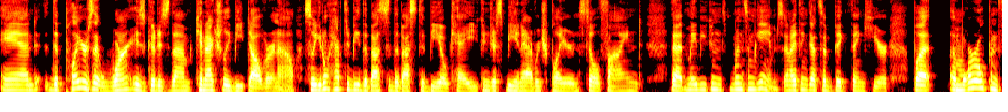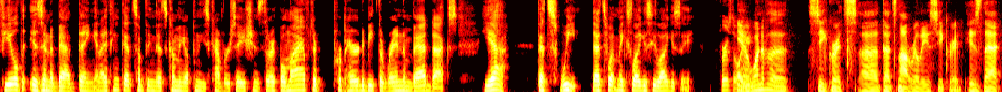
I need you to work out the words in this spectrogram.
And the players that weren't as good as them can actually beat Delver now. So you don't have to be the best of the best to be okay. You can just be an average player and still find that maybe you can win some games. And I think that's a big thing here. But a more open field isn't a bad thing. And I think that's something that's coming up in these conversations. They're like, well, now I have to prepare to beat the random bad decks. Yeah, that's sweet. That's what makes Legacy Legacy. First of all, yeah, you- one of the secrets uh, that's not really a secret is that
